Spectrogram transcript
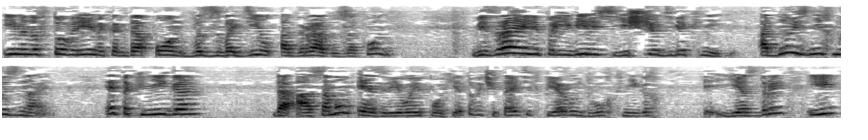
именно в то время, когда он возводил ограду законов, в Израиле появились еще две книги. Одну из них мы знаем. Это книга, да, о самом Эзре его эпохи, это вы читаете в первых двух книгах Ездры и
